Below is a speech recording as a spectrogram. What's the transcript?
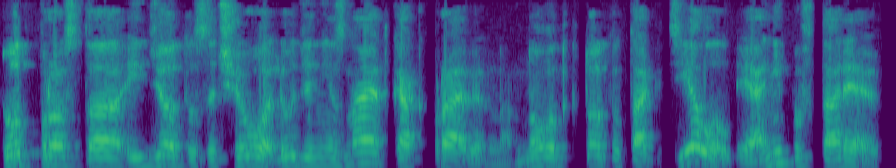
Тут просто идет из-за чего? Люди не знают, как правильно, но вот кто-то так делал, и они повторяют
